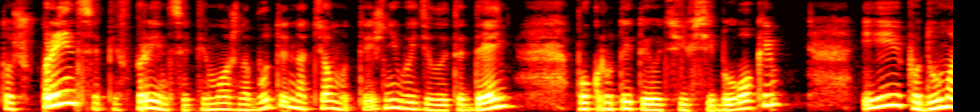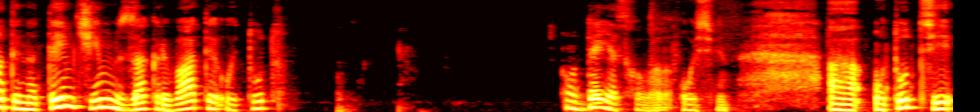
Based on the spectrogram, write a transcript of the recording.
тож, в принципі, в принципі, можна буде на цьому тижні виділити день, покрутити оці всі блоки і подумати над тим, чим закривати отут. От де я сховала? Ось він. А отут ці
